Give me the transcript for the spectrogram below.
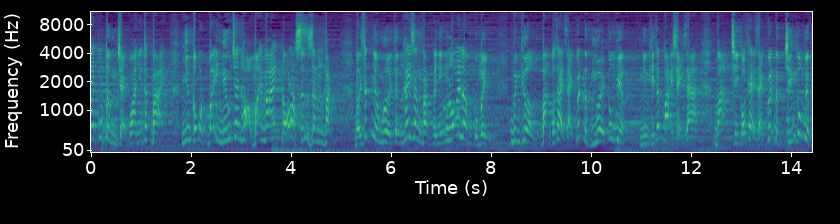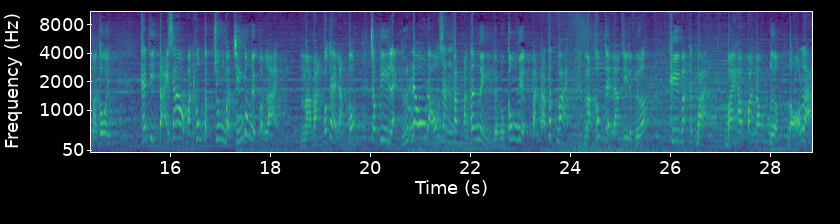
Ai cũng từng trải qua những thất bại, nhưng có một bẫy níu chân họ mãi mãi, đó là sự dằn vặt. Bởi rất nhiều người thường hay dằn vặt về những lỗi lầm của mình. Bình thường, bạn có thể giải quyết được 10 công việc, Nhưng khi thất bại xảy ra, Bạn chỉ có thể giải quyết được 9 công việc mà thôi. Thế thì tại sao bạn không tập trung vào 9 công việc còn lại, Mà bạn có thể làm tốt, Trong khi lại cứ đau đáu dằn vặt bản thân mình Về một công việc bạn đã thất bại Mà không thể làm gì được nữa? Khi bạn thất bại, Bài học bạn đọc được đó là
